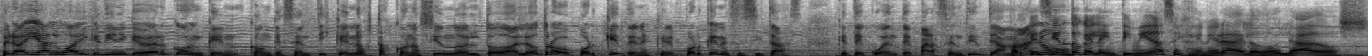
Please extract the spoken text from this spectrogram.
pero hay algo ahí que tiene que ver con que, con que sentís que no estás conociendo del todo al otro, o por qué tenés que, por qué necesitas que te cuente, para sentirte a Porque mano. siento que la intimidad se genera de los dos lados.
